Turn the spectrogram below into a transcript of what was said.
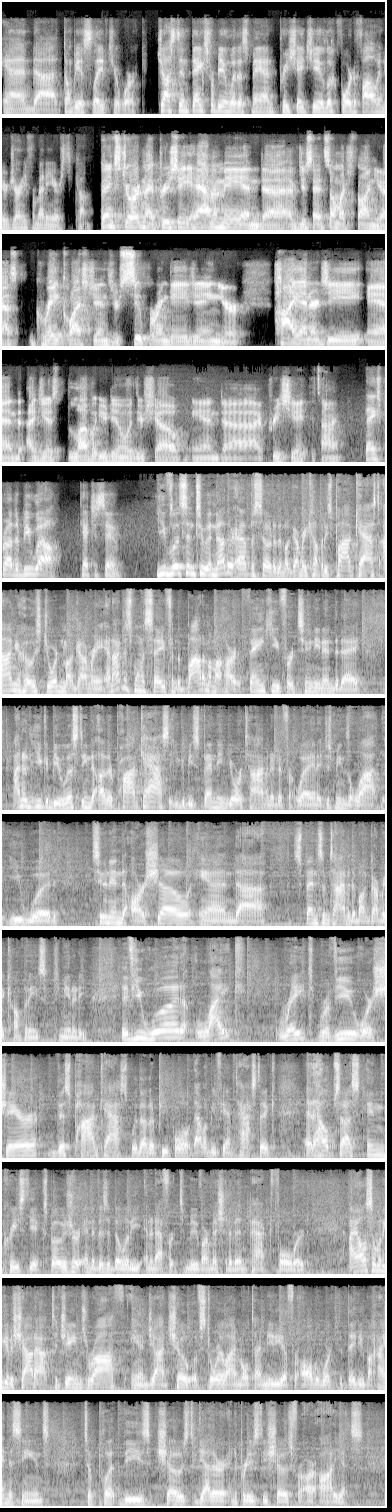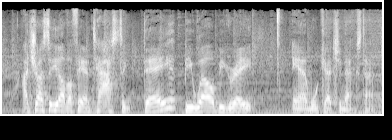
and uh, don't be a slave to your work. Justin, thanks for being with us, man. Appreciate you. Look forward to following your journey for many years to come. Thanks, Jordan. I appreciate you having me, and uh, I've just had so much fun. You ask great questions. You're super engaging. You're high energy, and I just love what you're doing with your show. And uh, I appreciate the time. Thanks, brother. Be well. Catch you soon. You've listened to another episode of the Montgomery Companies podcast. I'm your host, Jordan Montgomery, and I just want to say from the bottom of my heart, thank you for tuning in today. I know that you could be listening to other podcasts, that you could be spending your time in a different way, and it just means a lot that you would tune into our show and uh, spend some time in the Montgomery Companies community. If you would like, rate, review, or share this podcast with other people, that would be fantastic. It helps us increase the exposure and the visibility in an effort to move our mission of impact forward. I also want to give a shout out to James Roth and John Cho of Storyline Multimedia for all the work that they do behind the scenes to put these shows together and to produce these shows for our audience. I trust that you have a fantastic day. Be well, be great, and we'll catch you next time.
